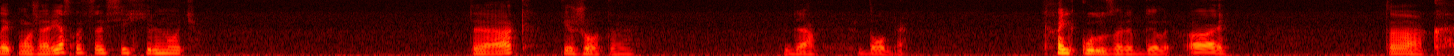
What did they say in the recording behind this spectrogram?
Клик може резнуться всіх хильнуть. Так, і жовтими. Да, добре. Ай, кулу зарядили. Ай. Так.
